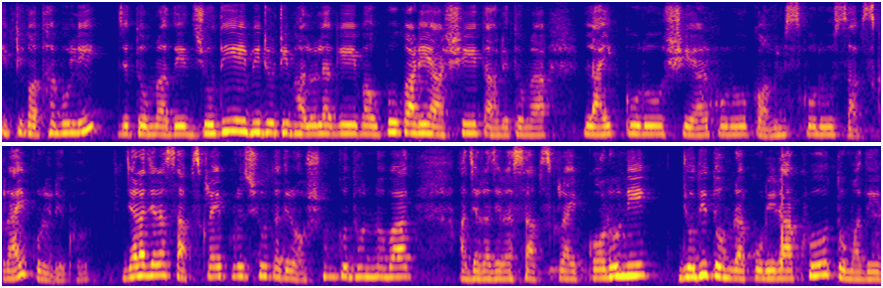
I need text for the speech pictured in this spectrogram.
একটি কথা বলি, যে তোমাদের যদি এই ভিডিওটি ভালো লাগে বা উপকারে আসে, তাহলে তোমরা লাইক করো, শেয়ার করো, কমেন্টস করো, সাবস্ক্রাইব করে রেখো। যারা যারা সাবস্ক্রাইব করেছ, তাদের অসংখ্য ধন্যবাদ। আর যারা যারা সাবস্ক্রাইব করনি যদি তোমরা করে রাখো, তোমাদের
